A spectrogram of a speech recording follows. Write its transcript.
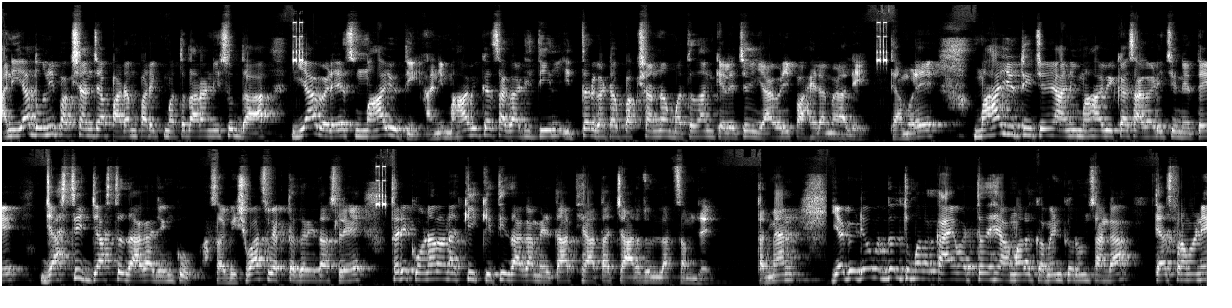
आणि या दोन्ही पक्षांच्या पारंपरिक मतदारांनी सुद्धा यावेळेस महायुती आणि महाविकास आघाडीतील इतर घटक पक्षांना मतदान केल्याचे यावेळी पाहायला मिळाले. त्यामुळे महायुतीचे आणि महाविकास आघाडीचे नेते जास्तीत जास्त जागा जिंकू असा विश्वास व्यक्त करीत असले तरी कोणाला नक्की किती जागा मिळतात हे आता चार जूनलाच समजेल. दरम्यान या व्हिडिओबद्दल तुम्हाला काय वाटतं हे आम्हाला कमेंट करून सांगा. त्याचप्रमाणे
